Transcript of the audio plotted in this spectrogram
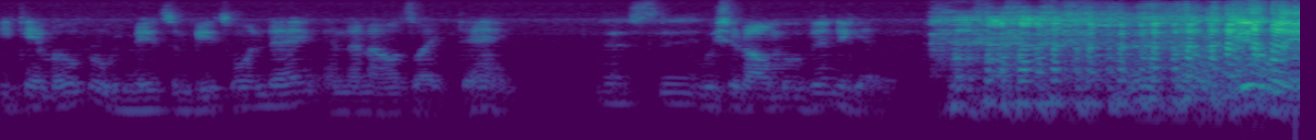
He came over. We made some beats one day, and then I was like, "Dang. We should all move in together." really,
